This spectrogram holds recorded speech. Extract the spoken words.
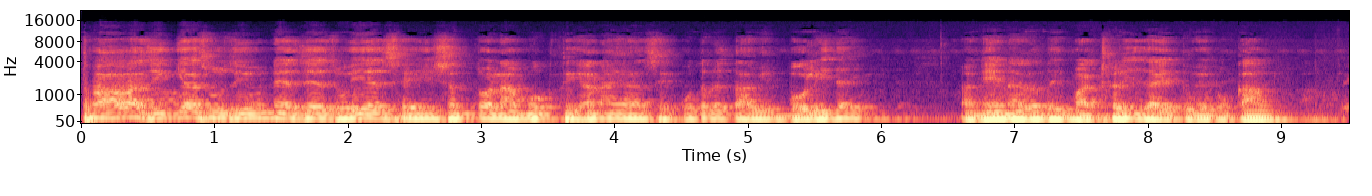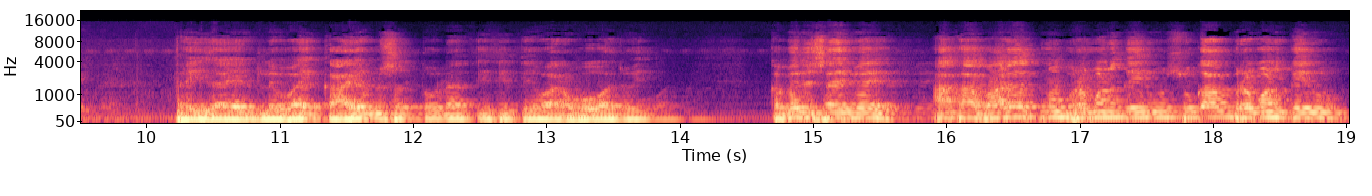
તો આવા જિજ્ઞાસુ જીવને જે જોઈએ છે, એ સંતોના મુક્તિ અનાયાસે કુદરત આવીને બોલી જાય. અને એના હૃદયમાં ઠરી જાય તો એનું કામ થઈ જાય એટલે ભાઈ કાયમ સંતોના તિથિ તહેવાર હોવા જોઈએ. કબીર સાહેબે આખા ભારતનું ભ્રમણ કર્યું, શું ભ્રમણ કર્યું?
